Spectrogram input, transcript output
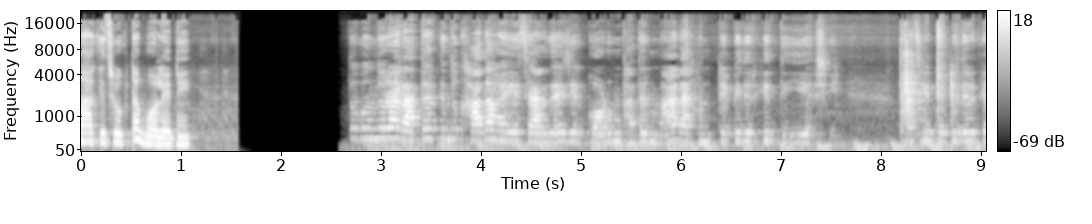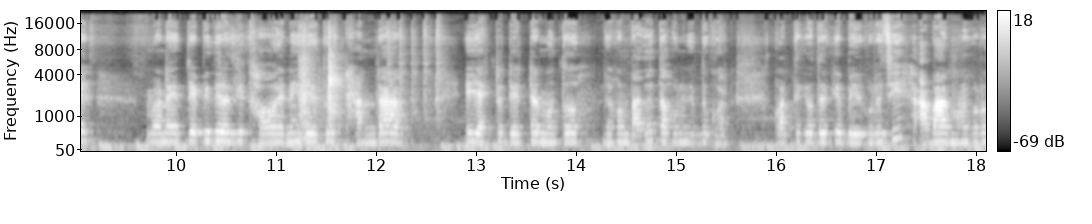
মা কিছু একটা বলেনি। তো বন্ধুরা রাতেও কিন্তু খাওয়া হয়ে গেছে। আর এই যে গরম ভাতের মার, এখন টেপিদেরকে দিয়ে আসি। আজকে টেপিদেরকে মানে টেপিদের আজকে খাওয়া হয়নি। যেহেতু ঠান্ডা, আর এই একটা দেড়টার মতো যখন বাজে, তখন কিন্তু ঘর ঘর থেকে ওদেরকে বের করেছি। আবার মনে করো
